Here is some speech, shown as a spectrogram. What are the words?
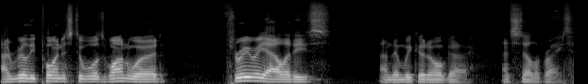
and really point us towards one word, three realities, and then we can all go and celebrate.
